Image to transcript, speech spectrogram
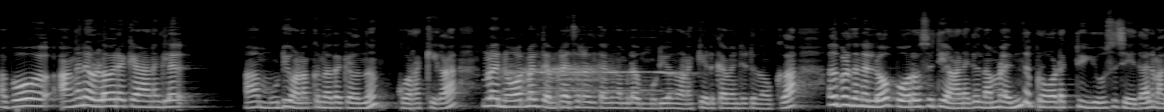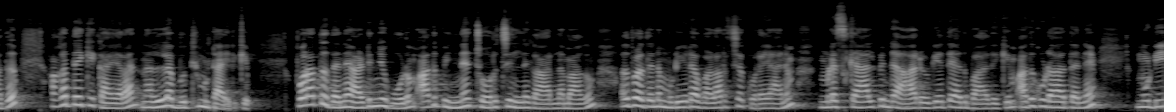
അപ്പോൾ അങ്ങനെയുള്ളവരൊക്കെ ആണെങ്കിൽ ആ മുടി ഉണക്കുന്നതൊക്കെ ഒന്ന് കുറയ്ക്കുക. നമ്മളെ നോർമൽ ടെമ്പറേച്ചറിൽ തന്നെ നമ്മുടെ മുടി ഒന്ന് ഉണക്കിയെടുക്കാൻ വേണ്ടിയിട്ട് നോക്കുക. അതുപോലെ തന്നെ ലോ പോറോസിറ്റി ആണെങ്കിൽ നമ്മൾ എന്ത് പ്രോഡക്റ്റ് യൂസ് ചെയ്താലും അത് അകത്തേക്ക് കയറാൻ നല്ല ബുദ്ധിമുട്ടായിരിക്കും. പുറത്ത് തന്നെ അടിഞ്ഞുകൂടും. അത് പിന്നെ ചൊറിച്ചിലിന് കാരണമാകും. അതുപോലെ തന്നെ മുടിയുടെ വളർച്ച കുറയാനും നമ്മുടെ സ്കാൽപ്പിന്റെ ആരോഗ്യത്തെ അത് ബാധിക്കും. അതുകൂടാതെ തന്നെ മുടി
